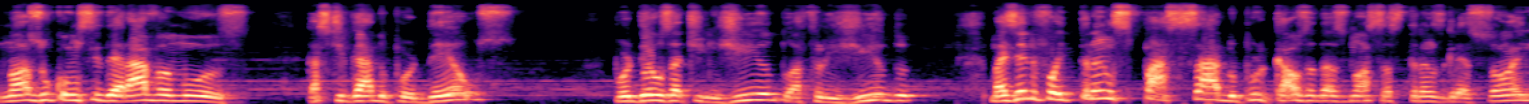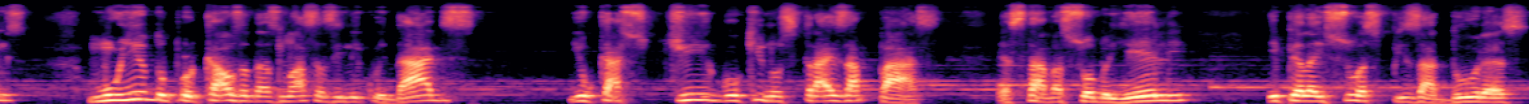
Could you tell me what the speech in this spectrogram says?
nós o considerávamos castigado por Deus, por Deus atingido, afligido, mas ele foi transpassado por causa das nossas transgressões, moído por causa das nossas iniquidades, e o castigo que nos traz a paz estava sobre ele, e pelas suas pisaduras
